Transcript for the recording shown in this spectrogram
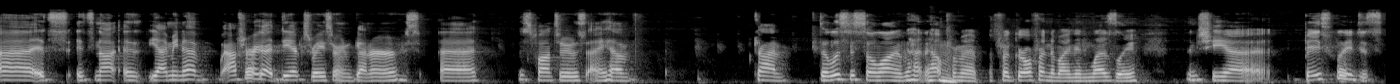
uh, it's it's not. Uh, yeah, I mean, I have, after I got DX Racer and Gunnars, uh, sponsors, I have. God, the list is so long. I've had help from a, from a girlfriend of mine named Leslie, and she uh, basically just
